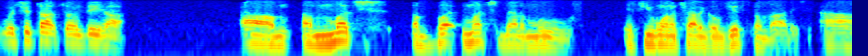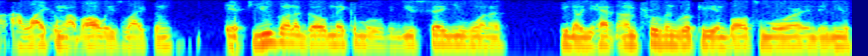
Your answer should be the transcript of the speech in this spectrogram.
What's your thoughts on D Hop? um, a much a but much better move if you want to try to go get somebody. Uh, I like them. I've always liked them. If you're gonna go make a move and you say you want to, you know, you have the unproven rookie in Baltimore, and then you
